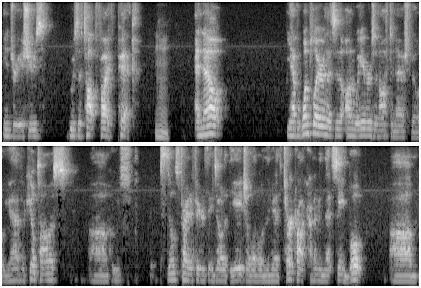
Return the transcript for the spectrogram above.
injury issues, who's a top five pick. Mm-hmm. And now you have one player that's on waivers and off to Nashville. You have Akil Thomas, um, who's still trying to figure things out at the AHL level, and then you have Turcotte kind of in that same boat. Um,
